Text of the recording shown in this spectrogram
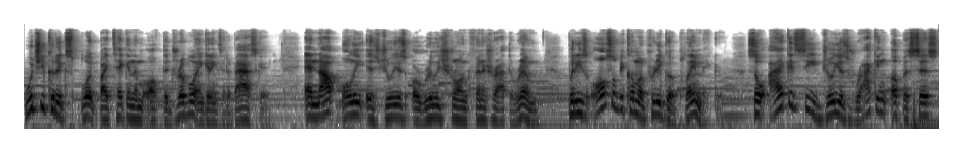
which he could exploit by taking them off the dribble and getting to the basket. And not only is Julius a really strong finisher at the rim, but he's also become a pretty good playmaker. So I could see Julius racking up assists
